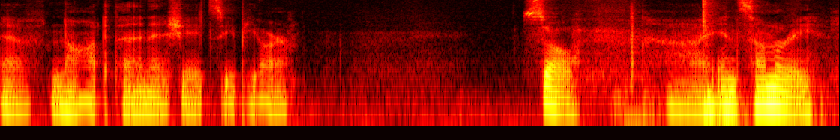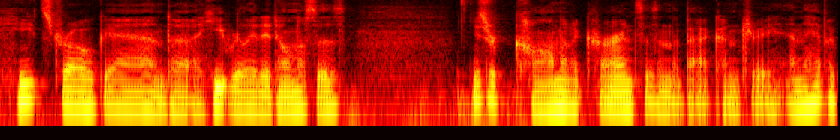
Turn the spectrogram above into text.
if not, then initiate CPR. So, uh, in summary, heat stroke and uh, heat related illnesses, these are common occurrences in the backcountry and they have a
